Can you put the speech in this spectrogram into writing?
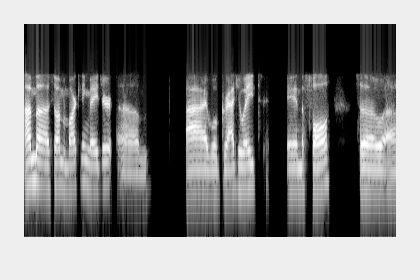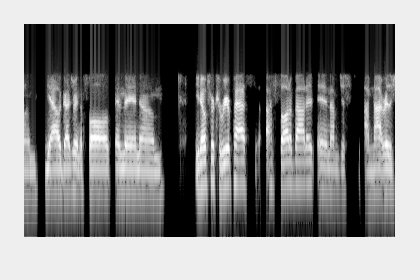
I'm uh, so I'm a marketing major. Um, I will graduate in the fall. So um, yeah, I'll graduate in the fall, and then um, you know, for career paths, I've thought about it, and I'm just I'm not really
